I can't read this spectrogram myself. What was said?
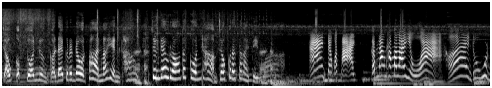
เจ้ากบตัวหนึ่งก็ได้กระโดดผ่านมาเห็นเข้า จึงได้ร้องตะโกนถามเจ้ากระต่ายไปว่าอ้าวเจ้ากระต่ายกำลังทำอะไรอยู่อะ เฮ้ย ดูวุ่น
